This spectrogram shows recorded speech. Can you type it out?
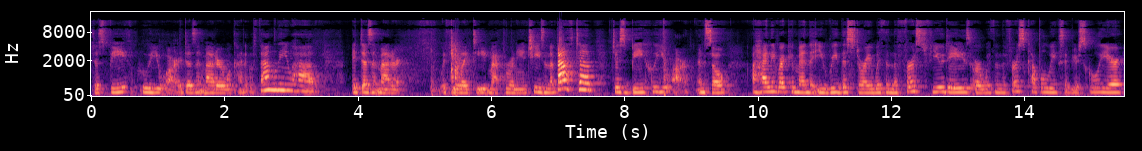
Just be who you are. It doesn't matter what kind of a family you have. It doesn't matter if you like to eat macaroni and cheese in the bathtub. Just be who you are. And so I highly recommend that you read this story within the first few days or within the first couple weeks of your school year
